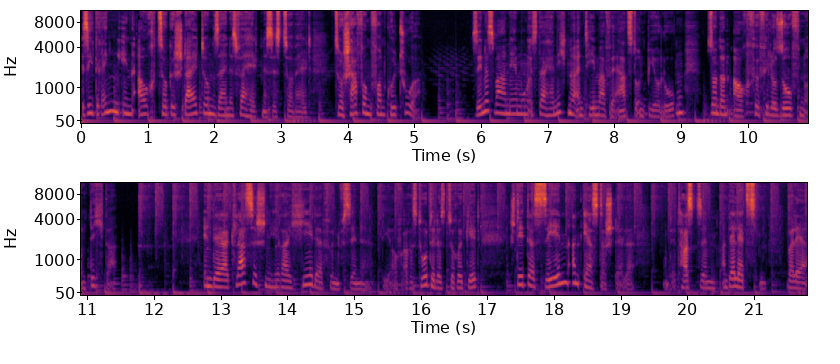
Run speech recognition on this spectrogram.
sie drängen ihn auch zur Gestaltung seines Verhältnisses zur Welt, zur Schaffung von Kultur. Sinneswahrnehmung ist daher nicht nur ein Thema für Ärzte und Biologen, sondern auch für Philosophen und Dichter. In der klassischen Hierarchie der fünf Sinne, die auf Aristoteles zurückgeht, steht das Sehen an erster Stelle – und der Tastsinn an der letzten, weil er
